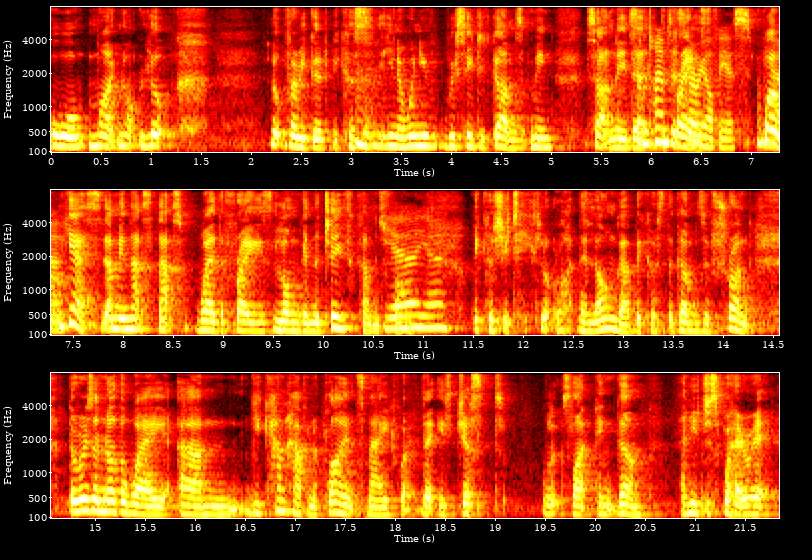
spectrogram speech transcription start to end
or might not look look very good because you know when you receded gums, I mean certainly the Mm-hmm. Sometimes the it's very phrase- obvious. Well, yeah. yes, I mean that's that's where the phrase "long in the tooth" comes Yeah, from. yeah. Yeah. Because your teeth look like they're longer because the gums have shrunk. There is another way. Um, you can have an appliance made where, that is just looks like pink gum, and you just wear it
